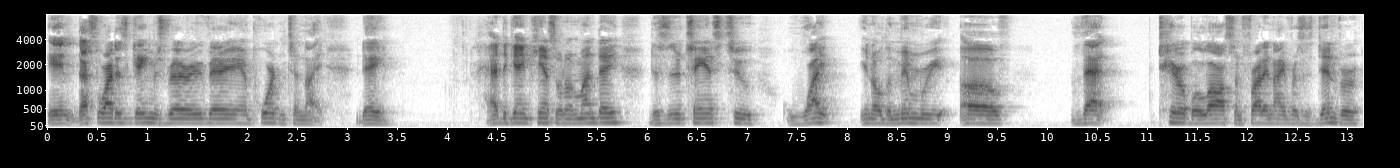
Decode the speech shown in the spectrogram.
And that's why this game is very, very important tonight. They had the game canceled on Monday. This is a chance to wipe, you know, the memory of that terrible loss on Friday night versus Denver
